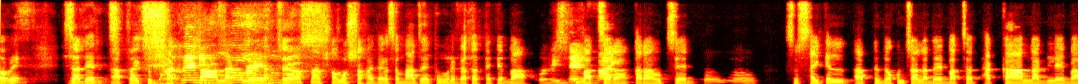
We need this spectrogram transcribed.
তবে যাদের আপনার একটু ধাক্কা লাগলে হচ্ছে আপনার সমস্যা হয়। দেখা যাচ্ছে মাজায় কোমরে ব্যথা থাকে বা বাচ্চারা তারা হচ্ছে সাইকেল আপনি যখন চালাবে বাচ্চা ধাক্কা লাগলে বা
